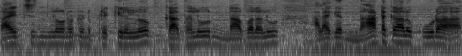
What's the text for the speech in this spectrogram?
సాహిత్యంలో ఉన్నటువంటి ప్రక్రియలో కథలు నవలలు అలాగే నాటకాలు కూడా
